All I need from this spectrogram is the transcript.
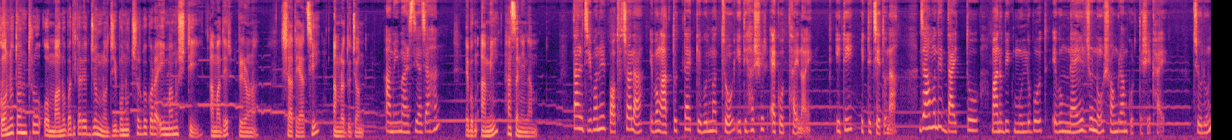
গণতন্ত্র ও মানবাধিকারের জন্য জীবন উৎসর্গ করা এই মানুষটি আমাদের প্রেরণা। সাথে আছি আমরা দুজন। আমি মার্জিয়া জাহান। এবং আমি হাসানি নাম। তার জীবনের পথ চলা এবং আত্মত্যাগ কেবলমাত্র ইতিহাসের এক অধ্যায় নয় এটি একটি চেতনা যা আমাদের দায়িত্ব মানবিক মূল্যবোধ এবং ন্যায়ের জন্য সংগ্রাম করতে শেখায়। চলুন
